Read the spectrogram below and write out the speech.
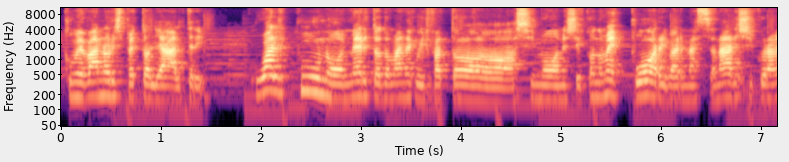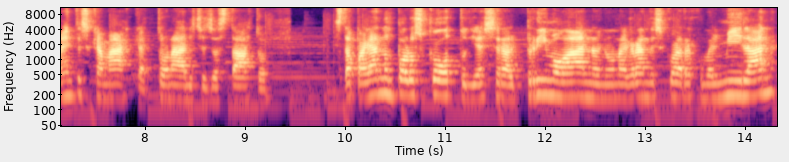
come vanno rispetto agli altri. Qualcuno, in merito a domanda che vi ho fatto a Simone, secondo me può arrivare in nazionale, sicuramente Scamacca, Tonali c'è già stato, sta pagando un po' lo scotto di essere al primo anno in una grande squadra come il Milan,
